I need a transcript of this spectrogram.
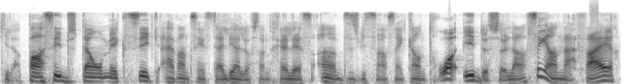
qu'il a passé du temps au Mexique avant de s'installer à Los Angeles en 1853 et de se lancer en affaires,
